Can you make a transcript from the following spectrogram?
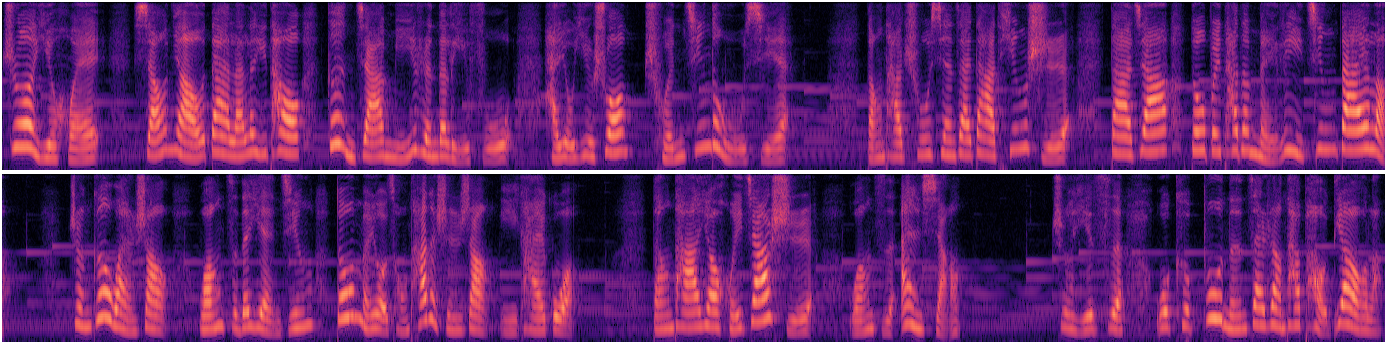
这一回，小鸟带来了一套更加迷人的礼服，还有一双纯金的舞鞋。当她出现在大厅时，大家都被她的美丽惊呆了。整个晚上，王子的眼睛都没有从她的身上移开过。当他要回家时，王子暗想。这一次，我可不能再让她跑掉了。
